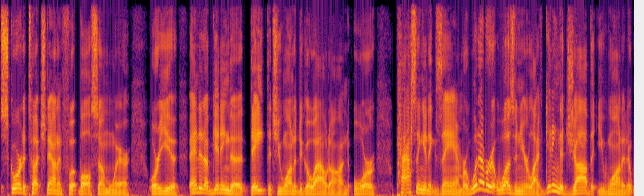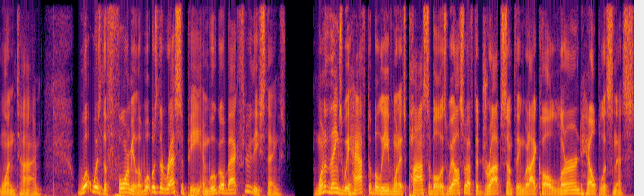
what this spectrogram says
scored a touchdown in football somewhere, or you ended up getting the date that you wanted to go out on, or passing an exam, or whatever it was in your life, getting the job that you wanted at one time. What was the formula? What was the recipe? And we'll go back through these things. One of the things we have to believe when it's possible is we also have to drop something, what I call learned helplessness.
